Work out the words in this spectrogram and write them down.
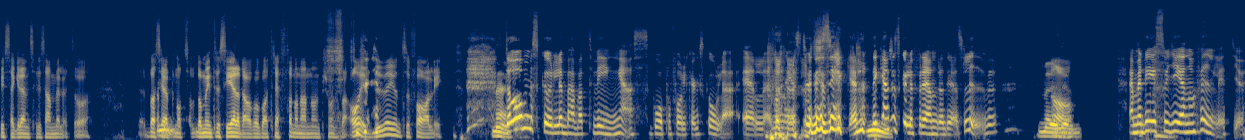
vissa gränser i samhället. Och baserat Mm. på något som de är intresserade av att bara träffa någon annan person som bara oj, du är ju inte så farlig. Nej. De skulle behöva tvingas gå på folkhögskola eller vara med i en studiecirkel. Det Mm. kanske skulle förändra deras liv. Möjligen. Ja, men det är så genomskinligt ju.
